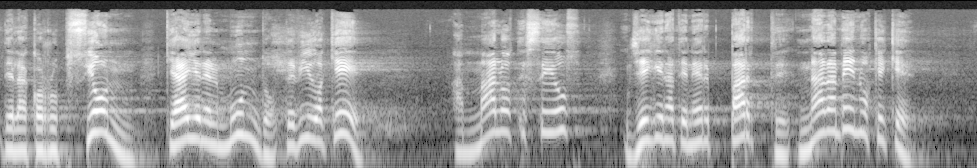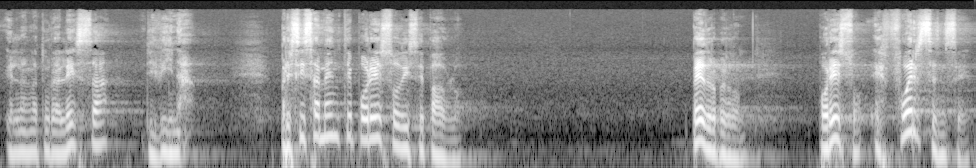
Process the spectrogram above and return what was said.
De la corrupción que hay en el mundo, debido a qué? A malos deseos, lleguen a tener parte, nada menos que qué? En la naturaleza divina. Precisamente por eso, dice Pablo, Pedro, perdón, por eso esfuércense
